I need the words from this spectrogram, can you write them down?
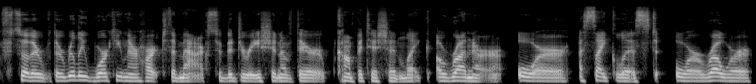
so they're they're really working their heart to the max through the duration of their competition, like a runner or a cyclist or a rower,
